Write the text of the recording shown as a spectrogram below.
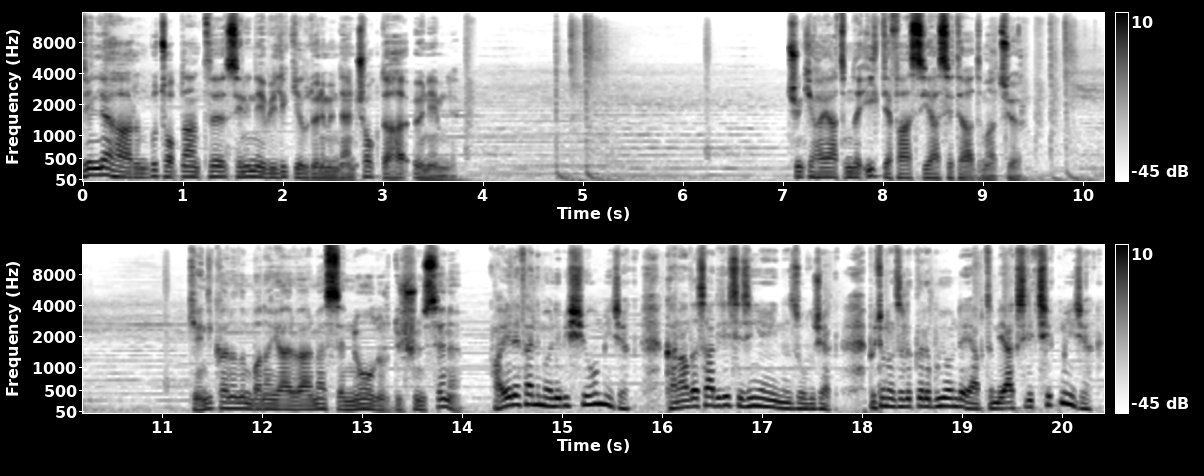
Dinle Harun, bu toplantı senin evlilik yıl dönümünden çok daha önemli. Çünkü hayatımda ilk defa siyasete adım atıyorum. Kendi kanalım bana yer vermezse ne olur düşünsene. Hayır efendim öyle bir şey olmayacak. Kanalda sadece sizin yayınınız olacak. Bütün hazırlıkları bu yönde yaptım. Bir aksilik çıkmayacak.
